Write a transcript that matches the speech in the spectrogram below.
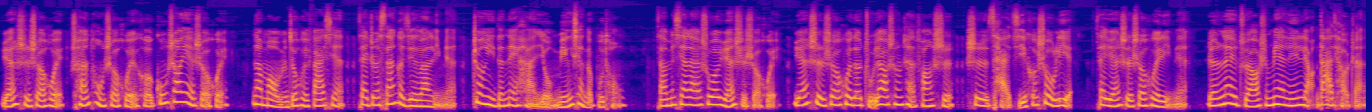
原始社会、传统社会和工商业社会，那么我们就会发现，在这三个阶段里面，正义的内涵有明显的不同。咱们先来说原始社会。原始社会的主要生产方式是采集和狩猎。在原始社会里面，人类主要是面临两大挑战：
